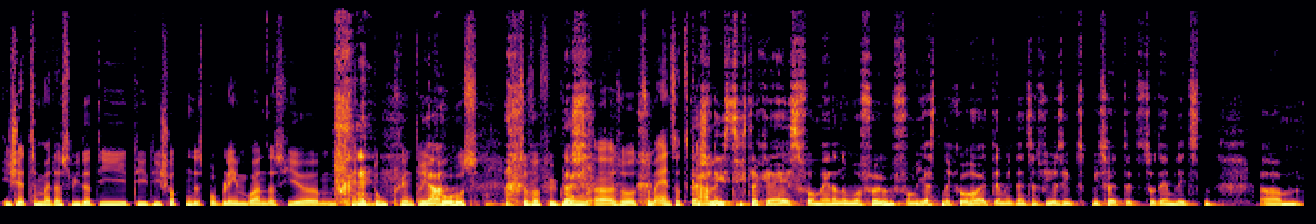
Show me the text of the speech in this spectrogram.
Ich schätze mal, dass wieder die, die, die Schotten das Problem waren, dass hier keine dunklen Ja. Trikots zur Verfügung, Das- also zum Einsatz Da kamen. schließt sich der Kreis von meiner Nummer 5, vom ersten Trikot heute mit 1974 bis heute zu dem letzten. Ähm,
